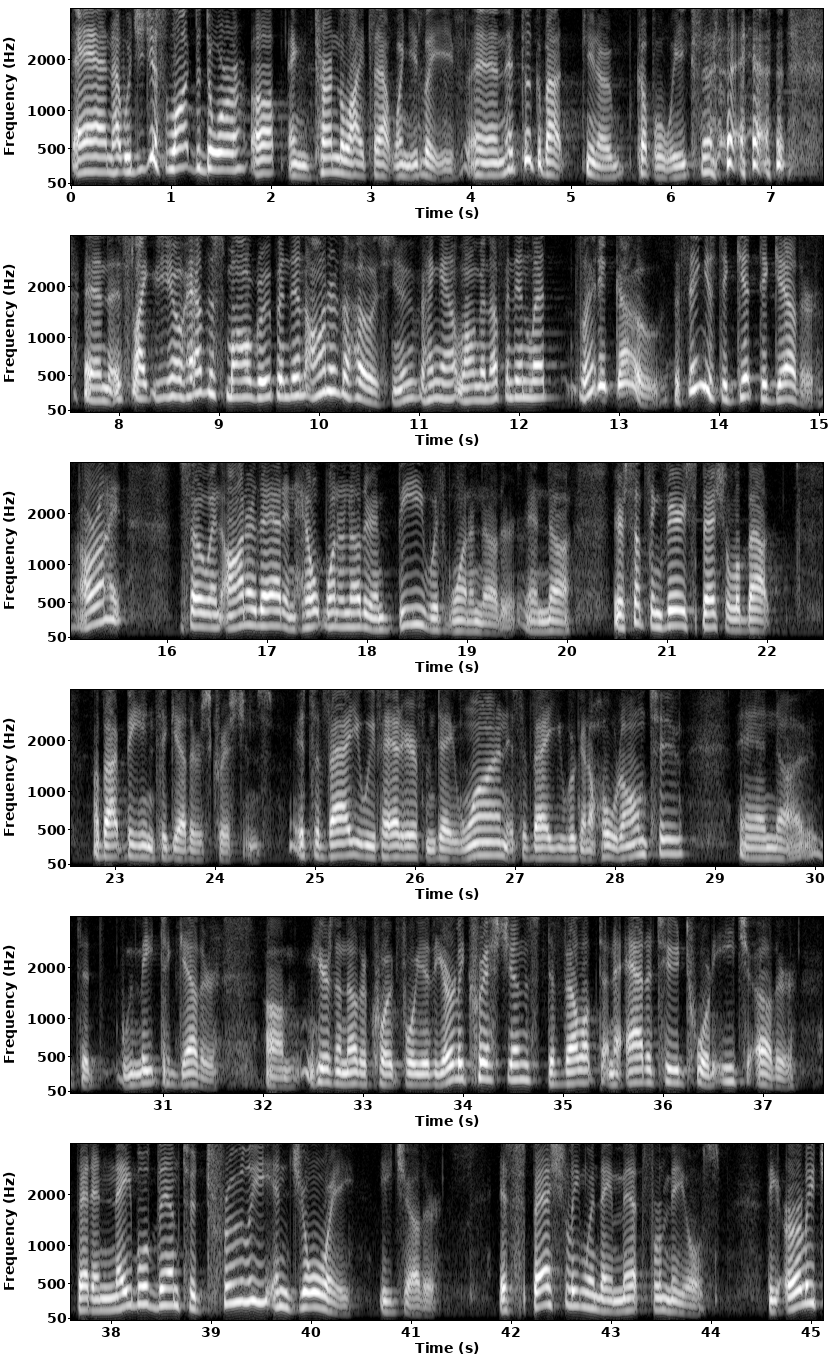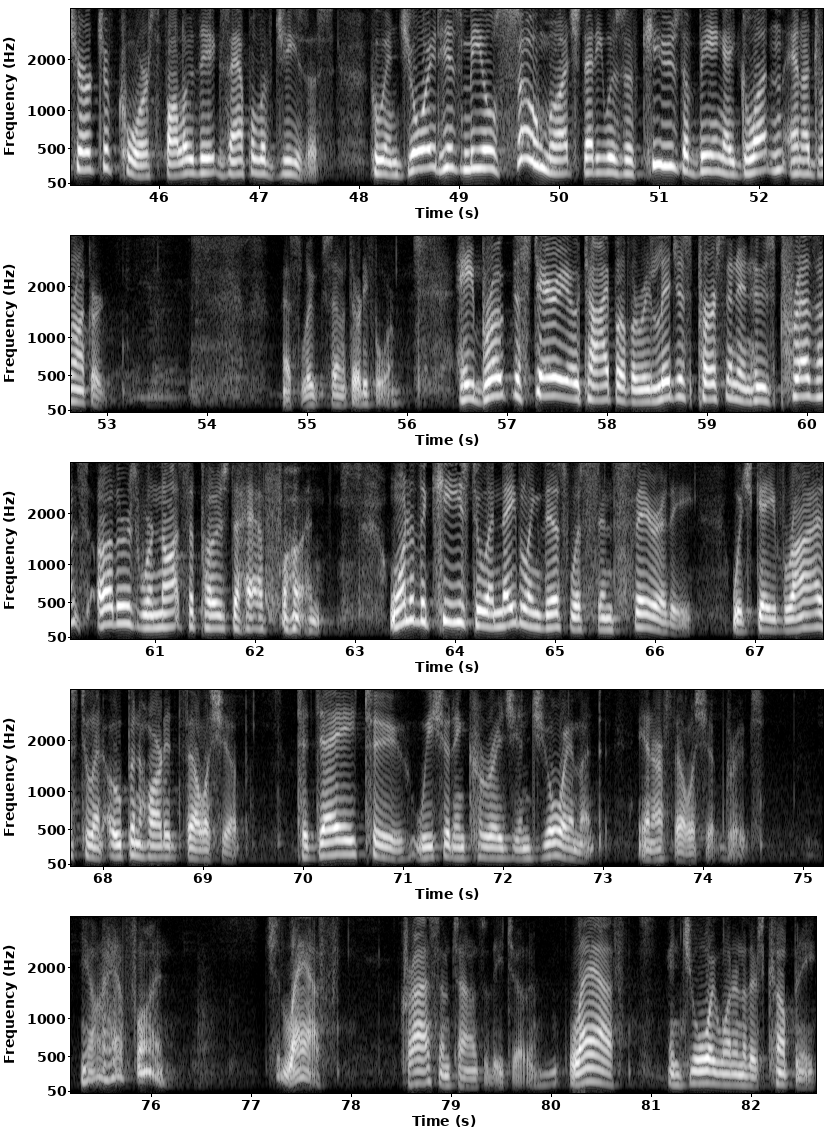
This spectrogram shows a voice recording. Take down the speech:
And would you just lock the door up and turn the lights out when you leave? And it took about, you know, a couple of weeks. and it's like, you know, have the small group and then honor the host, you know, hang out long enough and then let, let it go. The thing is to get together, all right? So, and honor that and help one another and be with one another. And, uh, there's something very special about, about being together as Christians. It's a value we've had here from day one, it's a value we're going to hold on to, and uh, that we meet together. Um, here's another quote for you The early Christians developed an attitude toward each other that enabled them to truly enjoy each other, especially when they met for meals. The early church, of course, followed the example of Jesus, who enjoyed his meals so much that he was accused of being a glutton and a drunkard. That's Luke 7:34. He broke the stereotype of a religious person in whose presence others were not supposed to have fun. One of the keys to enabling this was sincerity, which gave rise to an open hearted fellowship. Today, too, we should encourage enjoyment in our fellowship groups. You ought to have fun. You should laugh cry sometimes with each other, laugh, enjoy one another's company.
